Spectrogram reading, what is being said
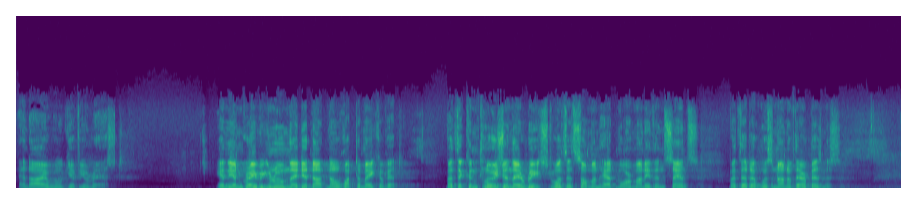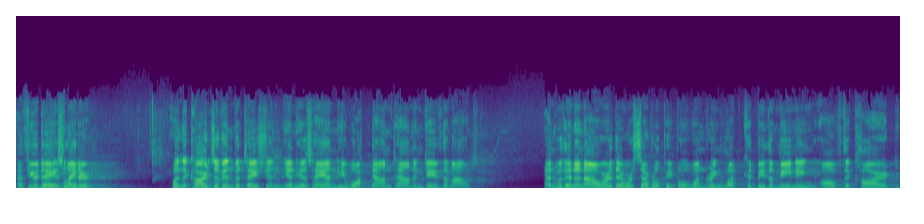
and I will give you rest. In the engraving room, they did not know what to make of it, but the conclusion they reached was that someone had more money than sense, but that it was none of their business. A few days later, When the cards of invitation in his hand, he walked downtown and gave them out. And within an hour, there were several people wondering what could be the meaning of the card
